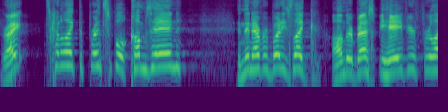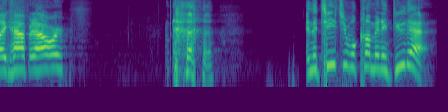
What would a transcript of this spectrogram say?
Right? It's kind of like the principal comes in, and then everybody's like on their best behavior for like half an hour. and the teacher will come in and do that.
